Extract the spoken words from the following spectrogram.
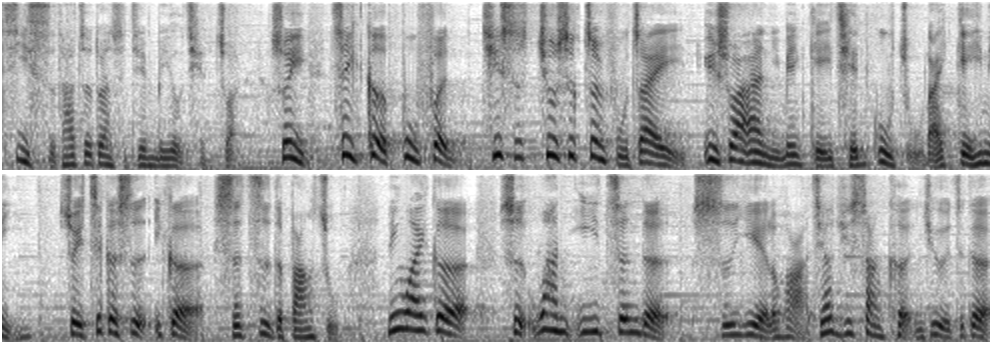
即使他这段时间没有钱赚。所以这个部分其实就是政府在预算案里面给钱雇主来给你，所以这个是一个实质的帮助。另外一个是，万一真的失业的话，只要你去上课，你就有这个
